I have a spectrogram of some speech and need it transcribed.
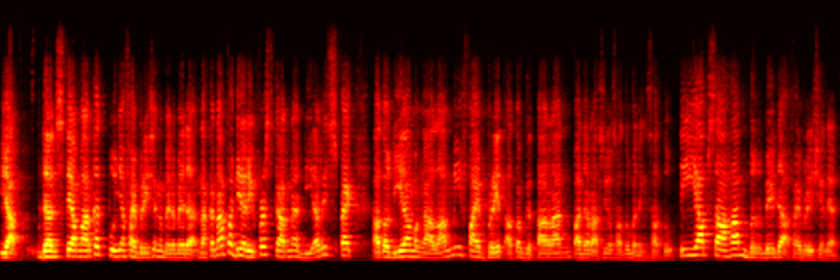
Ya, dan setiap market punya vibration yang beda-beda. Nah, kenapa dia reverse? Karena dia respect atau dia mengalami vibrate atau getaran pada rasio satu banding satu. Tiap saham berbeda vibrationnya.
